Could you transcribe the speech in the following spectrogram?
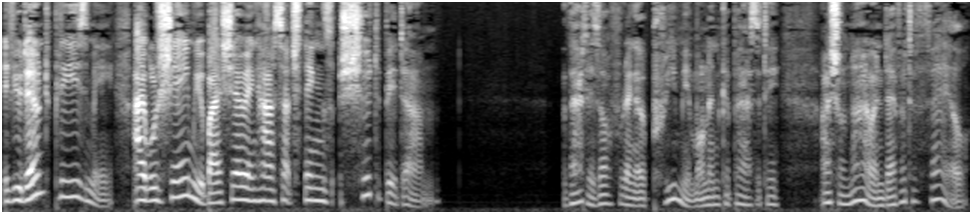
If you don't please me, I will shame you by showing how such things should be done. That is offering a premium on incapacity. I shall now endeavour to fail.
